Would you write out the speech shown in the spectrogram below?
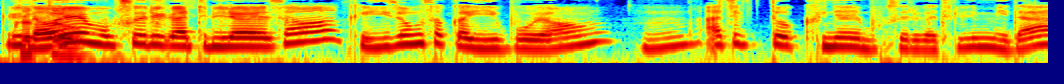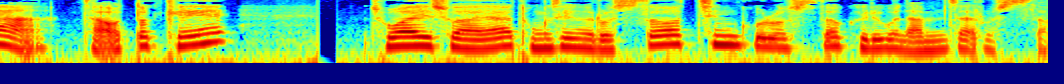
그 그것도- 너의 목소리가 들려해서 그 이종석과 이보영 음, 아직도 그녀의 목소리가 들립니다. 자 어떻게 좋아해 좋아야 동생으로서 친구로서 그리고 남자로서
